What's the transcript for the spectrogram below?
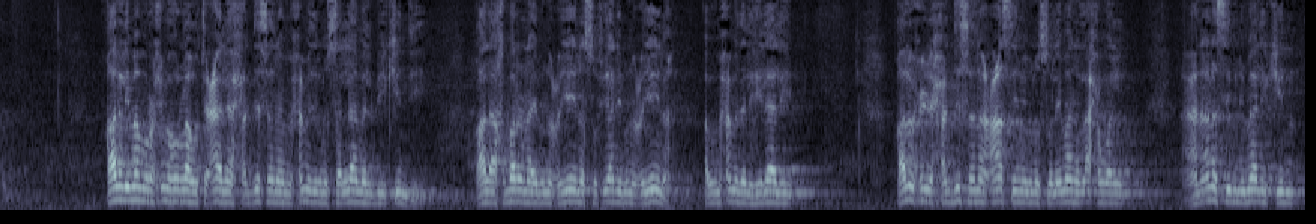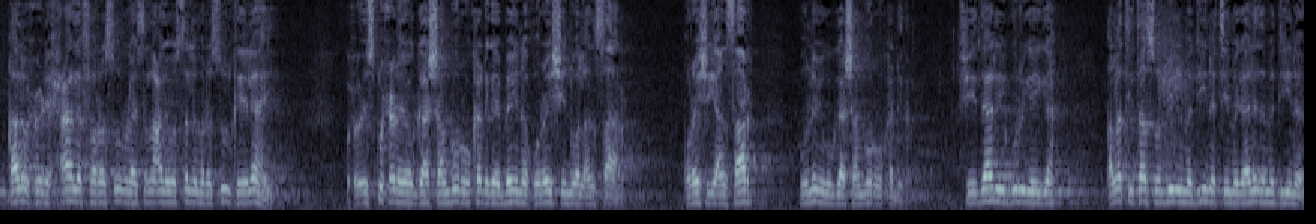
Qaala alimaamu raximah llahu tacaala xadaana moxamed ibnu salaam albikindi qaala ahbarana ibnu cuyeyna sufyaan ibnu cuyeyna abu moxamed alhilaali qaala wuxuu yihi xadaana caasim ibnu sulaymaan alaxwal can anas bni malikin qaala wuxuu yihi xaalafa rasuulu lahi sal alla aleh wasalam rasuulka ilaahay. Wuxuu isku xidhay oo gaashaanbuur uu ka dhigay bayna qurayshin waalansaar quraysh iyo ansaar buu nebigu gaashaanbuur uu ka dhigay. Fii daari gurigayga allatii taasoo bilmadiinati magaalada madiina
